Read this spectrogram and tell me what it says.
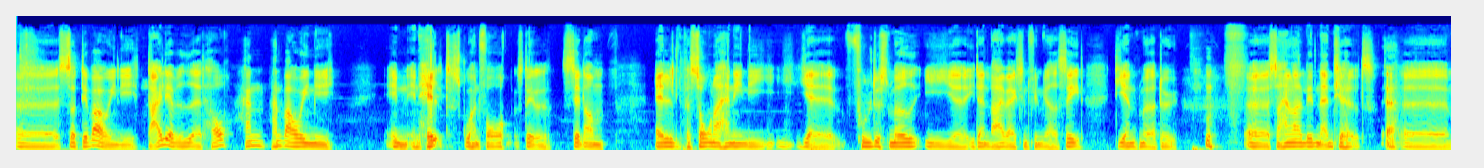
Øh, så det var jo egentlig dejligt at vide, at hov, han, han var jo egentlig en, en held, skulle han forestille, selvom alle de personer, han egentlig ja, fuldtes med i, uh, i den live-action film, jeg havde set, de endte med at dø. uh, så han var lidt en antihelt. Ja. Uh,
